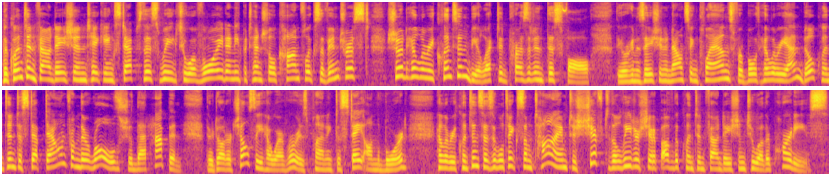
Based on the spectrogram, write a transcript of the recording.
The Clinton Foundation taking steps this week to avoid any potential conflicts of interest should Hillary Clinton be elected president this fall. The organization announcing plans for both Hillary and Bill Clinton to step down from their roles should that happen. Their daughter Chelsea, however, is planning to stay on the board. Hillary Clinton says it will take some time to shift the leadership of the Clinton Foundation to other parties.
